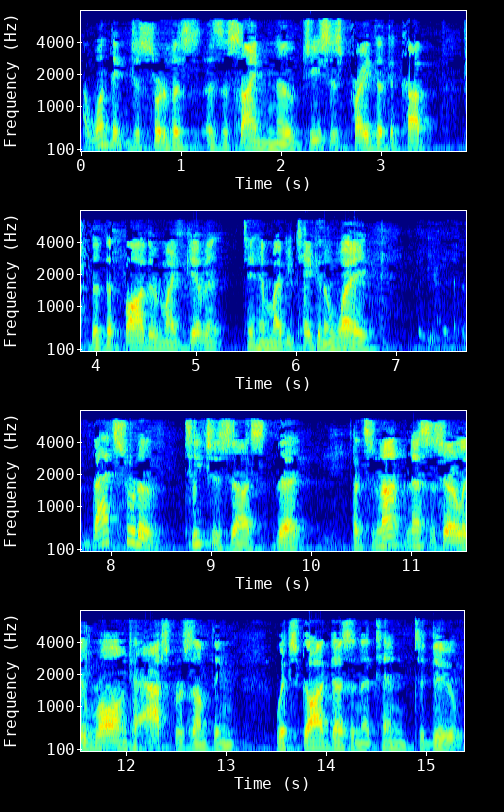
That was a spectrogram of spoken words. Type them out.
one thing, just sort of as, as a side note, Jesus prayed that the cup that the Father might give it to him might be taken away. That sort of teaches us that it's not necessarily wrong to ask for something which God doesn't intend to do,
